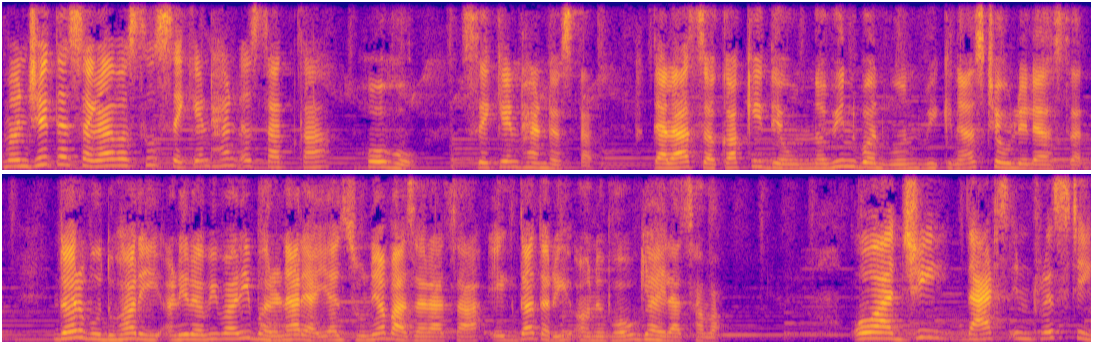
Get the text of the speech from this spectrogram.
म्हणजे त्या सगळ्या वस्तू सेकंड हँड असतात का? हो हो. सेकंड हँड असतात. त्याला चकाकी देऊन नवीन बनवून विकण्यास ठेवलेल्या असतात. दर बुधवारी आणि रविवारी भरणाऱ्या या जुन्या बाजाराचा एकदा तरी अनुभव घ्यायलाच हवा. ओ आजी दॅट्स इंटरेस्टिंग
